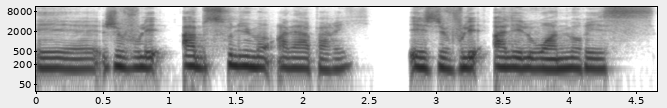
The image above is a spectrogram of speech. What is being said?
et je voulais absolument aller à Paris. Et je voulais aller loin de Maurice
